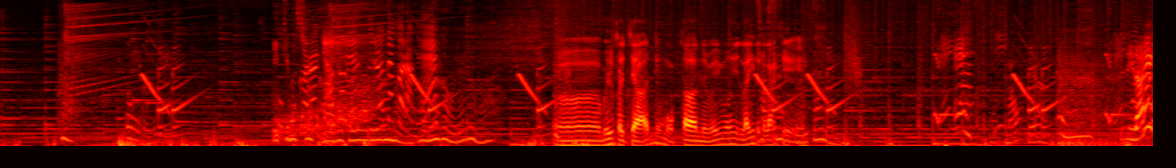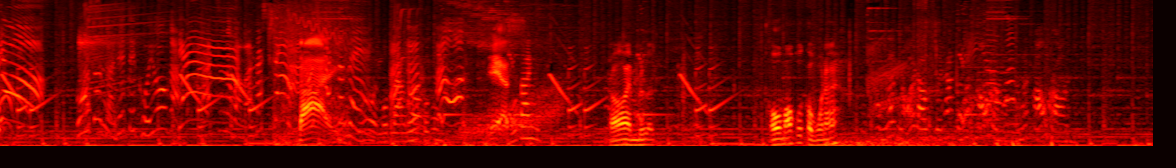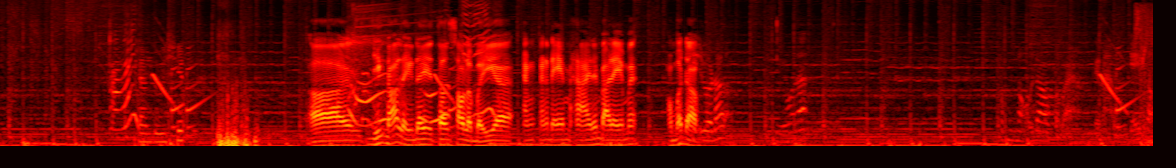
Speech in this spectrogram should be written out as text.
tung rồi 行きましょうか体とやり合うのは骨が折れるわ ờ biết phải chởn với một tên thì mới mới lấy được 刺 lá さって kia 痛いわ máu kia cái gì đấy ボタンが出てこようが勝つのは私だ đây rồi một vàng nữa cuối cùng yes. Tay rồi em lên. Ô máu cuối cùng của nó. Không lết nổi đâu người khác cũng hết máu rồi mình hết máu rồi. Can do shit. À, giết nó liền đi tên sau là bị à, ăn ăn đem 2 đến 3 đem á. Không ít đâu. Rồi đó. Nhiều rồi đó. Không nổi đâu các bạn. Cái nào cháy rồi.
